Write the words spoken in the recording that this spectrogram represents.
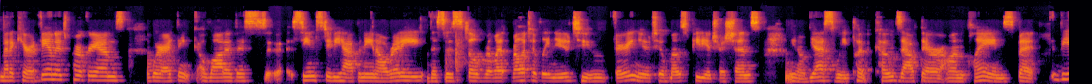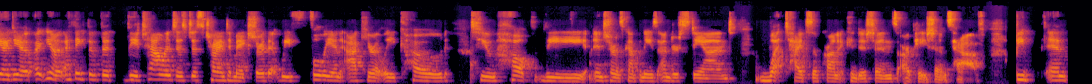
Medicare Advantage programs, where I think a lot of this seems to be happening already. This is still rel- relatively new to very new to most pediatricians. You know, yes, we put codes out there on claims, but the idea, uh, you know, I think that the the challenge is just trying to make sure that we fully and accurately code to help the insurance companies understand what types of chronic conditions our patients have. Be, and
